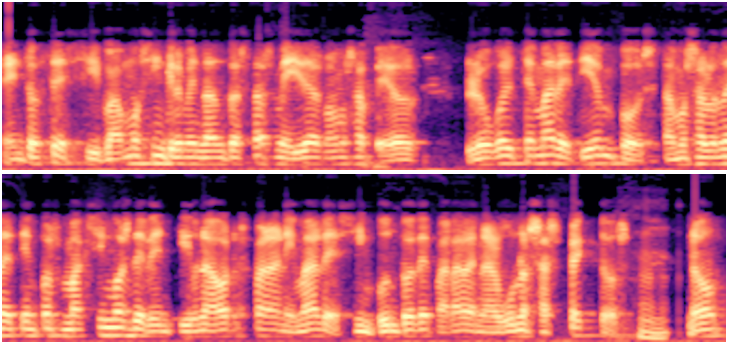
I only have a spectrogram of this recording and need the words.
Entonces, si vamos incrementando estas medidas, vamos a peor. Luego el tema de tiempos. Estamos hablando de tiempos máximos de 21 horas para animales, sin punto de parada en algunos aspectos, ¿no?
